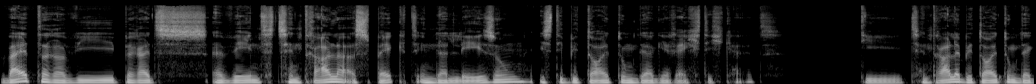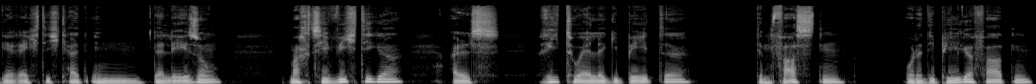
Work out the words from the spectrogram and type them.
weiterer, wie bereits erwähnt, zentraler Aspekt in der Lesung ist die Bedeutung der Gerechtigkeit. Die zentrale Bedeutung der Gerechtigkeit in der Lesung macht sie wichtiger als rituelle Gebete, dem Fasten oder die Pilgerfahrten,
